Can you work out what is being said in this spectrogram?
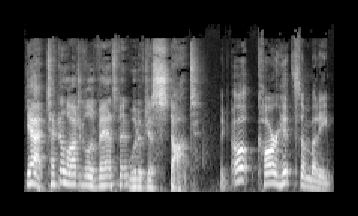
yeah, technological advancement would have just stopped. Like, oh, car hit somebody.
